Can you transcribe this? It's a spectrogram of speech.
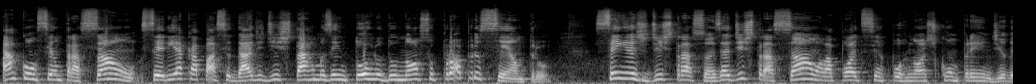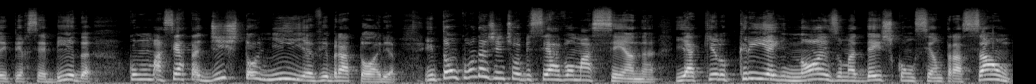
a concentração seria a capacidade de estarmos em torno do nosso próprio centro, sem as distrações. A distração ela pode ser por nós compreendida e percebida como uma certa distonia vibratória. Então, quando a gente observa uma cena e aquilo cria em nós uma desconcentração,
